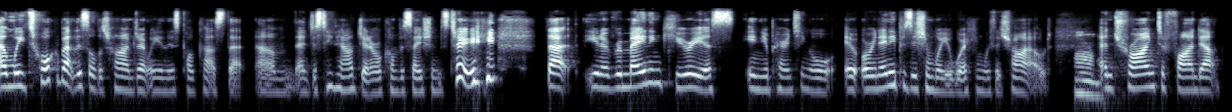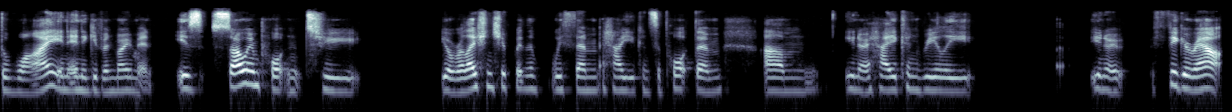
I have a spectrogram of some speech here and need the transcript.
and we talk about this all the time don't we in this podcast that um, and just in our general conversations too that you know remaining curious in your parenting or or in any position where you're working with a child mm. and trying to find out the why in any given moment is so important to your relationship with them, with them how you can support them um, you know how you can really you know figure out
